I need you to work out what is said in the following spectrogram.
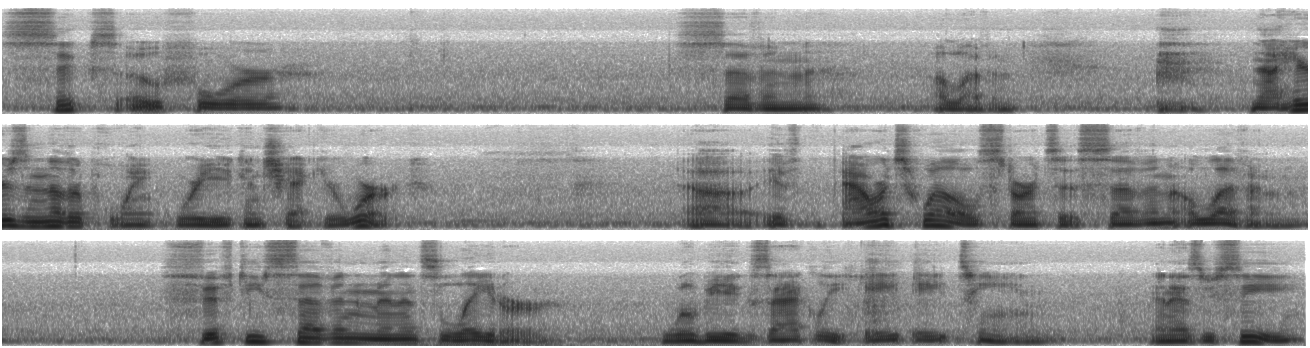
604 711 Now here's another point where you can check your work. Uh, if hour 12 starts at 7:11, 57 minutes later will be exactly 8:18, and as you see,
